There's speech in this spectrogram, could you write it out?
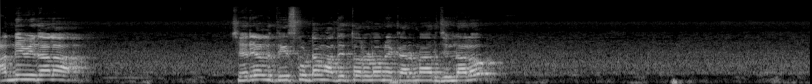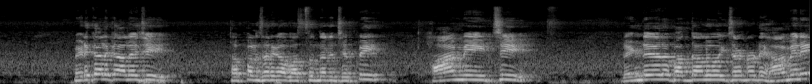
అన్ని విధాల చర్యలు తీసుకుంటాం. అతి త్వరలోనే కరీంనగర్ జిల్లాలో. మెడికల్ కాలేజీ తప్పనిసరిగా వస్తుందని చెప్పి హామీ ఇచ్చి రెండు వేల పద్నాలుగులో ఇచ్చినటువంటి హామీని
